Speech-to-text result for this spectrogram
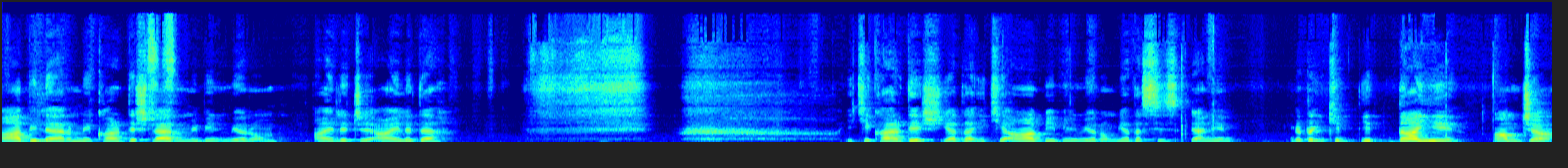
Abiler mi, kardeşler mi bilmiyorum. Ailece, ailede iki kardeş ya da iki abi bilmiyorum ya da siz yani ya da iki dayı, amca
